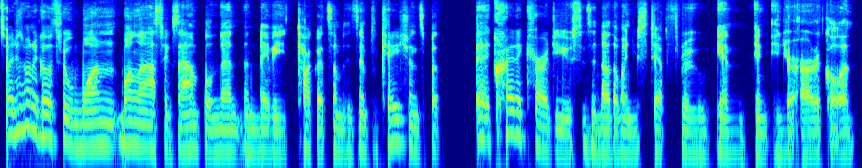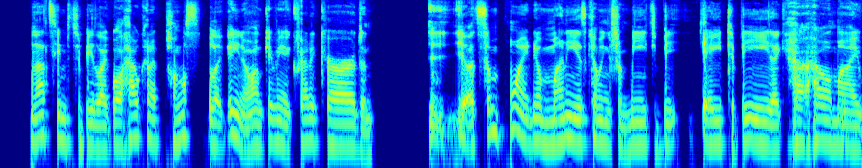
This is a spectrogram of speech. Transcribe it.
So I just want to go through one one last example and then and maybe talk about some of these implications. But uh, credit card use is another one you step through in, in, in your article. And, and that seems to be like, well, how can I possibly, like, you know, I'm giving a credit card and, you know, at some point, you know, money is coming from me to be A to B. Like, how, how am I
